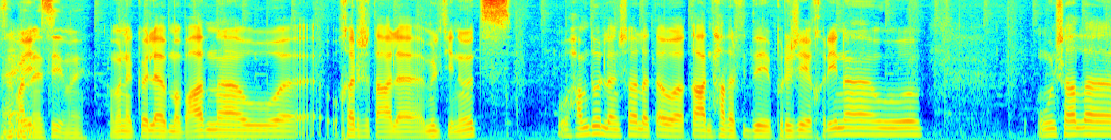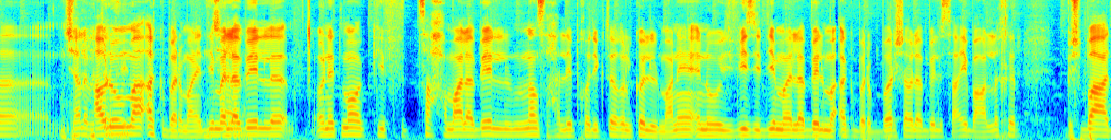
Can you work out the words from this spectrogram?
سلام إيه. على نسيم إيه. عملنا collab مع بعضنا و... وخرجت على Multinotes والحمد لله إن شاء الله توا قاعد نحضر في des projets أخرين و وإن شاء الله إن شاء الله نحاولوا بالتوفيق. مع أكبر معناها ديما. label honnêtement كيف تصح مع label ننصح les producteurs الكل معناها إنه ي viser ديما label ما أكبر برشا و label صعيبه على الآخر باش بعد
